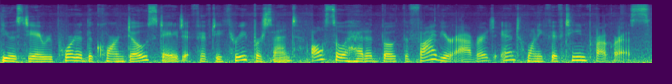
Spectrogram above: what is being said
The USDA reported the corn dough stage at 53%, also ahead of both the five-year average and 2015 progress.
